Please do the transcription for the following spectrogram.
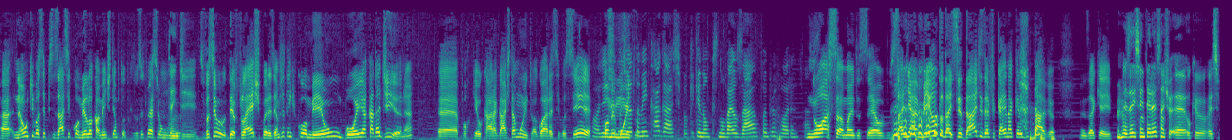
ah, não que você precisasse comer localmente o tempo todo. Porque se você tivesse um. Entendi. Se você o The Flash, por exemplo, você tem que comer um boi a cada dia, né? É, porque o cara gasta muito. Agora, se você Ó, a gente come muito. também cagar, tipo, o que, que não, não vai usar, põe pra fora. sabe? Nossa, mãe do céu, o saneamento das cidades ia ficar inacreditável. Mas ok. Mas é isso é interessante, é, o que eu- esse,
